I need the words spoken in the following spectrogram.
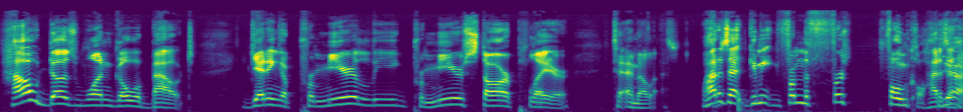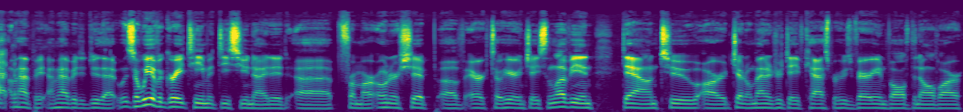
How does one go about getting a Premier League, Premier Star player to MLS? Well, How does that give me from the first phone call? How does that yeah, happen? I'm happy. I'm happy to do that. So we have a great team at DC United, uh, from our ownership of Erick Thohir and Jason Levien down to our general manager Dave Kasper, who's very involved in all of our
